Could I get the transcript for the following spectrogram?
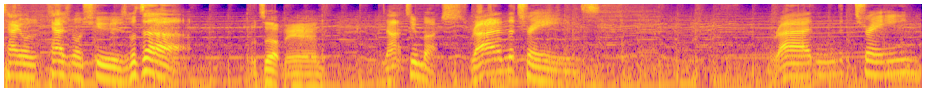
casual shoes. What's up? What's up, man? Not too much. Riding the trains. Riding the train.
